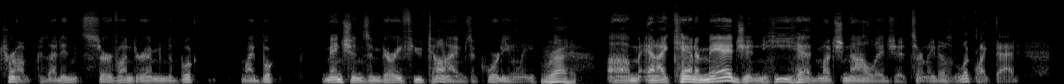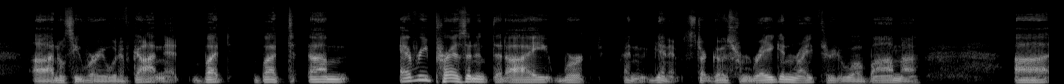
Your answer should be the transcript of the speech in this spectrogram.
Trump because I didn't serve under him in the book. My book mentions him very few times, accordingly. Right. Um, and I can't imagine he had much knowledge. It certainly doesn't look like that. Uh, I don't see where he would have gotten it. But but um, every president that I worked, and again, it start, goes from Reagan right through to Obama. Uh,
